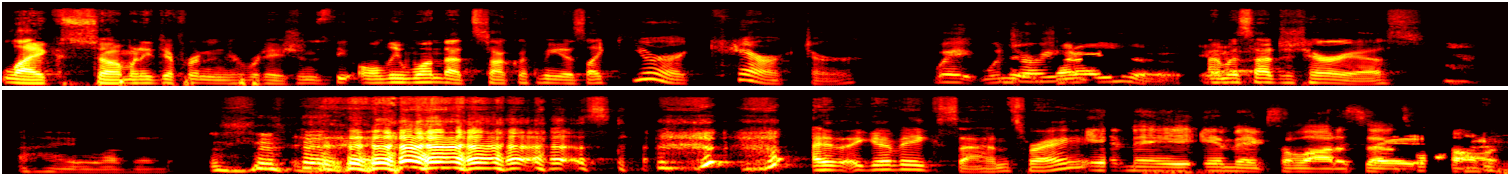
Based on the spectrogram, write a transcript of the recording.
like so many different interpretations. The only one that stuck with me is like you're a character. Wait, which are What you? are you? I'm a Sagittarius. I love it. I think it makes sense, right? It may it makes a lot of sense. Hold.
